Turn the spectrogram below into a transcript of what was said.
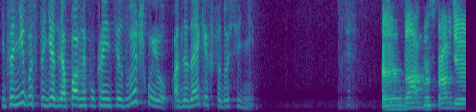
І це ніби стає для певних українців звичкою, а для деяких ще досі ні. Е, Так, насправді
